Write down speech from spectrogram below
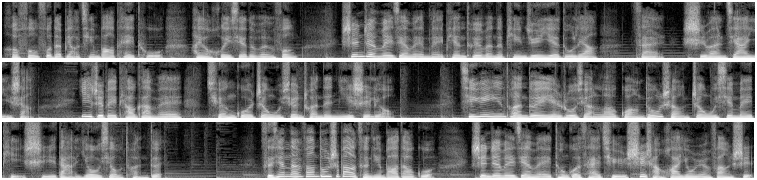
和丰富的表情包配图，还有诙谐的文风，深圳卫健委每篇推文的平均阅读量在十万加以上，一直被调侃为全国政务宣传的泥石流。其运营团队也入选了广东省政务新媒体十大优秀团队。此前，南方都市报曾经报道过，深圳卫健委通过采取市场化用人方式，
